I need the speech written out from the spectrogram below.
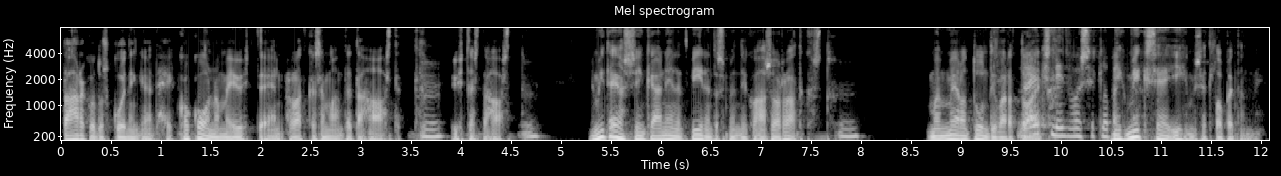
tarkoitus kuitenkin on, että hei, kokoonnamme yhteen ratkaisemaan tätä haastetta, mm. yhteistä haastetta. Mm. Niin mitä jos siinä käy niin, että 15 minuutin kohdassa on ratkaistu? Mm. Meillä on tunti varattu no, aika. niitä voisi lopettaa? Mik, miksei ihmiset lopeta niin?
